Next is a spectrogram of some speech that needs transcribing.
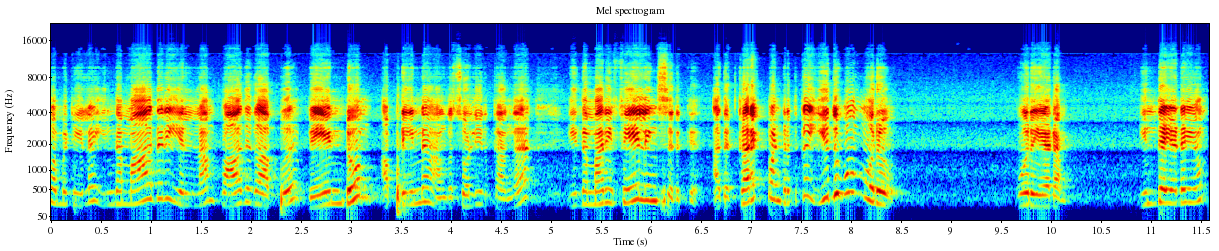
கமிட்டியில் இந்த மாதிரி எல்லாம் பாதுகாப்பு வேண்டும் அப்படின்னு அவங்க சொல்லியிருக்காங்க. இந்த மாதிரி ஃபெயிலிங்ஸ் இருக்கு. அதை கரெக்ட் பண்ணுறதுக்கு இதுவும் ஒரு ஒரு இடம். இந்த இடையும்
